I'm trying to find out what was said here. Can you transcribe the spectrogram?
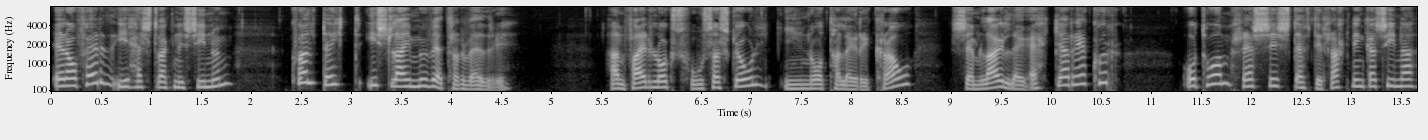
er á ferð í hestvagni sínum kvöld eitt í slæmu vetrarveðri. Hann fær loks húsaskjól í notalegri krá sem lagleg ekki að rekur og Tom hressist eftir rakninga sína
